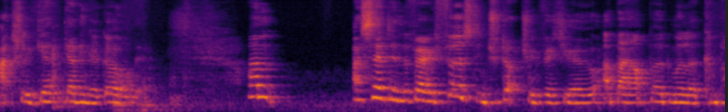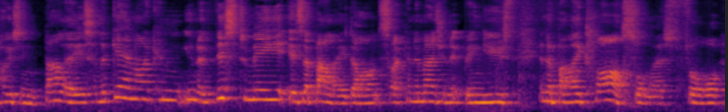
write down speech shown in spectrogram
actually get, getting a go on it. Um, I said in the very first introductory video about Burgmüller composing ballets and again I can, you know, this to me is a ballet dance. I can imagine it being used in a ballet class almost for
